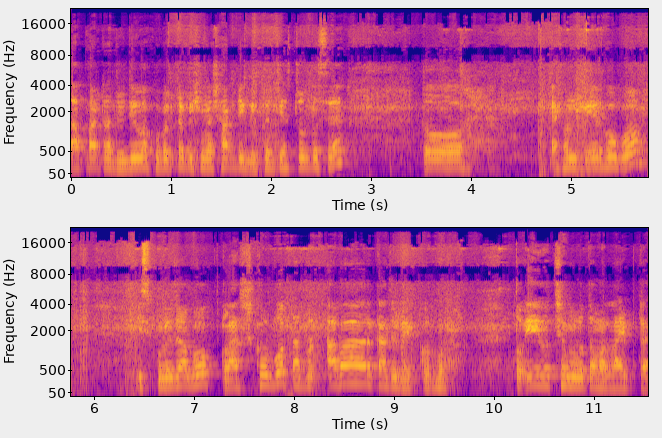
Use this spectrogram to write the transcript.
তাপমাত্রা যদিও বা খুব একটা বেশি না, ষাট ডিগ্রি সেলসিয়াস চলতেছে। তো এখন বের হব, স্কুলে যাব, ক্লাস করব, তারপর আবার কাজে ব্যাক করব। তো এই হচ্ছে মূলত আমার লাইফটা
